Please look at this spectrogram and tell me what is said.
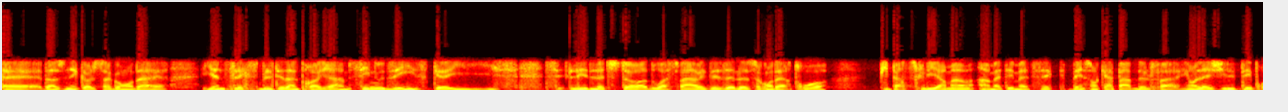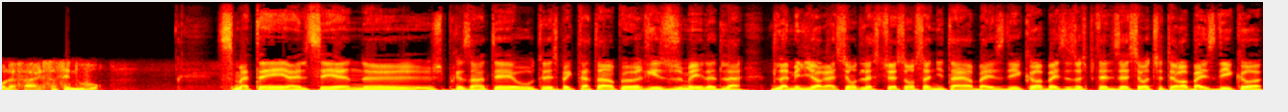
euh, dans une école secondaire, il y a une flexibilité dans le programme. S'ils nous disent que le tutorat doit se faire avec les élèves de secondaire 3, puis particulièrement en mathématiques, ben, ils sont capables de le faire. Ils ont l'agilité pour le faire. Ça, c'est nouveau. Ce matin, à LCN, euh, je présentais aux téléspectateurs un peu un résumé de la de l'amélioration de la situation sanitaire, baisse des cas, baisse des hospitalisations, etc., baisse des cas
